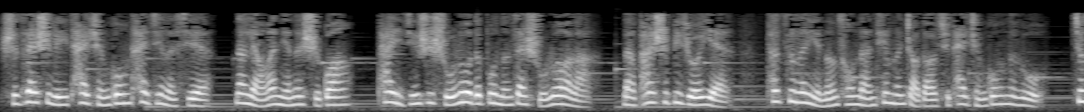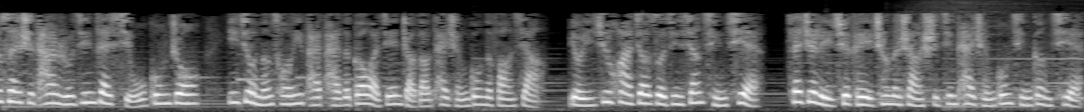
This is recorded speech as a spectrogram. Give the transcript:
实在是离太晨宫太近了些，那两万年的时光，他已经是熟络的不能再熟络了。哪怕是闭着眼，他自问也能从南天门找到去太晨宫的路。就算是他如今在洗梧宫中，依旧能从一排排的高瓦间找到太晨宫的方向。有一句话叫做“近乡情怯”，在这里却可以称得上是近太晨宫情更怯。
